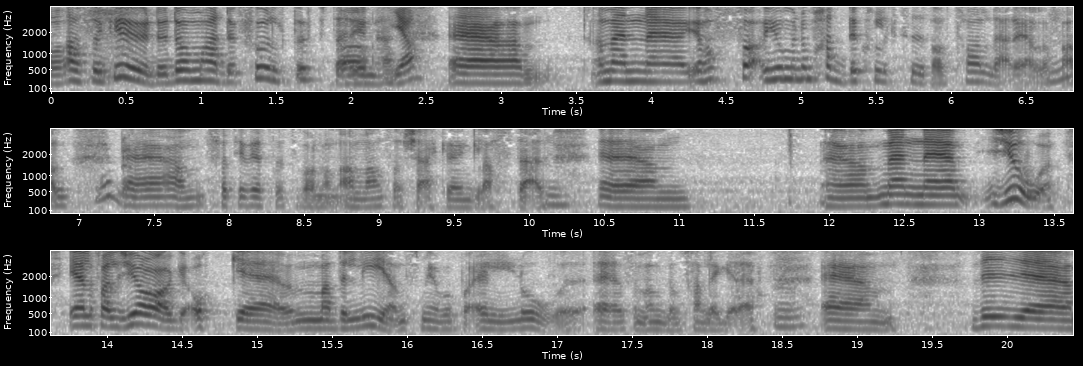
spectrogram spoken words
var- alltså gud de hade fullt upp där Ja, inne. ja. Ehm, men, eh, jag har för, jo men de hade kollektivavtal där i alla fall. Mm, det är bra. Ehm, för att jag vet att det var någon annan som käkade en glass där. Mm. Ehm, eh, men eh, jo, i alla fall jag och eh, Madeleine som jobbar på LO eh, som ungdomshandläggare. Mm. Ehm, vi, eh,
